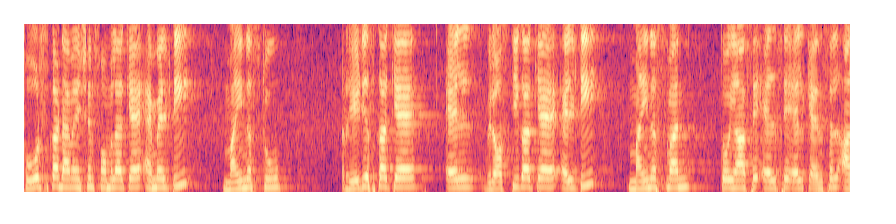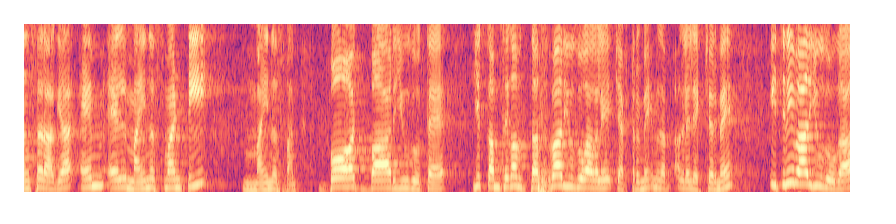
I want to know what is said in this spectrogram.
फोर्स का डायमेंशन फॉर्मूला क्या है? M L T minus two, radius का क्या है? एल वेलोसिटी का क्या है? L T minus one. तो यहाँ से एल से एल कैंसिल, आंसर आ गया M L minus one T minus one. बहुत बार यूज़ होता है। ये कम से कम दस बार यूज़ होगा अगले चैप्टर में मतलब अगले लेक्चर में। इतनी बार यूज़ होगा,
